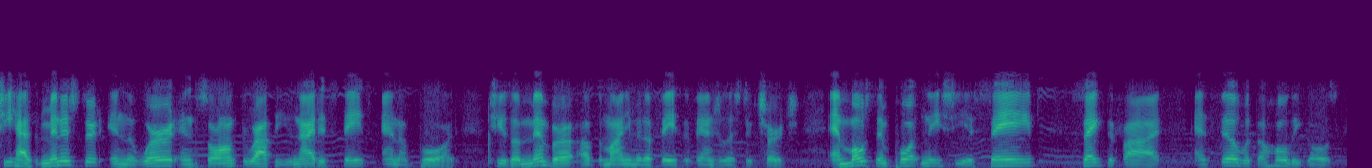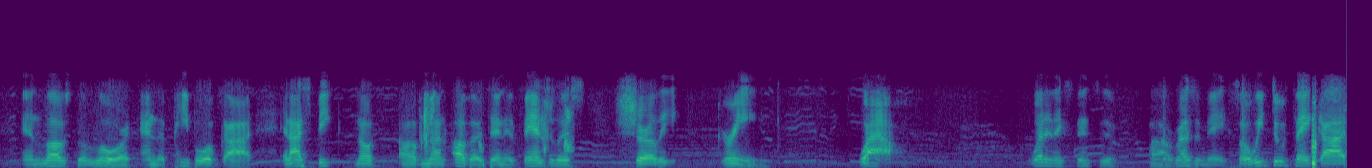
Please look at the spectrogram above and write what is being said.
She has ministered in the word and song throughout the United States and abroad. She is a member of the Monument of Faith Evangelistic Church. And most importantly, she is saved, sanctified, and filled with the Holy Ghost and loves the Lord and the people of God. And I speak of none other than evangelist Shirley Green. Wow. What an extensive uh, resume. So we do thank God,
